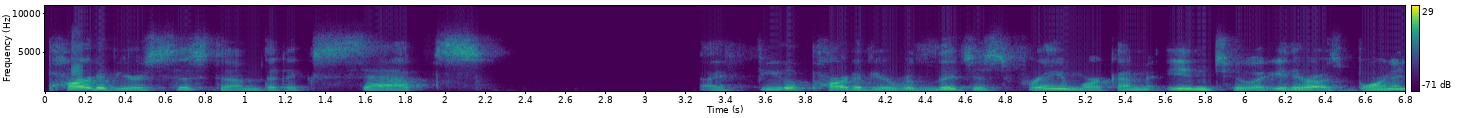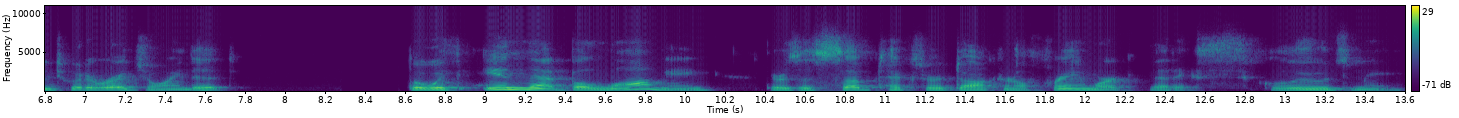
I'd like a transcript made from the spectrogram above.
part of your system that accepts, I feel part of your religious framework. I'm into it. Either I was born into it or I joined it. But within that belonging, there's a subtext or a doctrinal framework that excludes me.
